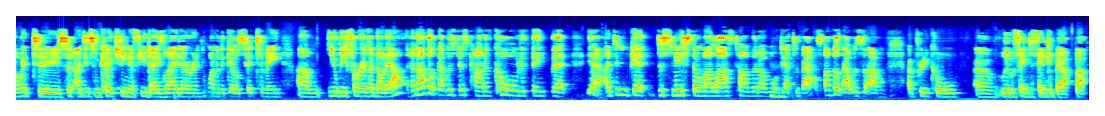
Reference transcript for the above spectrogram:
I went to, so I did some coaching a few days later, and one of the girls said to me, um, You'll be forever not out. And I thought that was just kind of cool to think that, yeah, I didn't get dismissed on my last time that I walked out to bat. So I thought that was um, a pretty cool um, little thing to think about. But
